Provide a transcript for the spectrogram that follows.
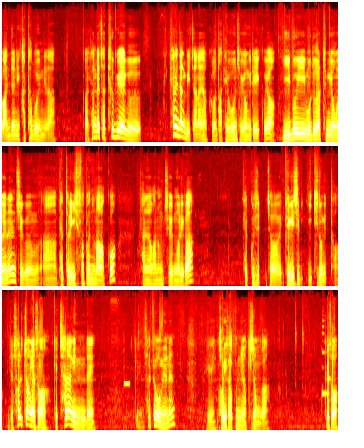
완전히 같아 보입니다. 그러니까 현대차 특유의 그 편의 장비 있잖아요. 그건 다 대부분 적용이 돼 있고요. EV 모드 같은 경우에는 지금 아, 배터리 24% 남았고 잔여 가능 주행거리가 190, 저 122km. 이제 설정에서 차량이 있는데 살펴보면은 예, 거의 같군요 기존과. 그래서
